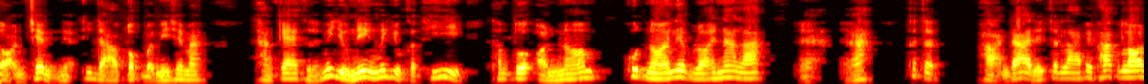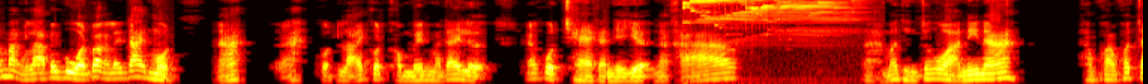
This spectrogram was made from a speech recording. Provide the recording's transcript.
ก่อนเช่นเนี่ยที่ดาวตกแบบนี้ใช่ไหมทางแก้คือไม่อยู่นิ่งไม่อยู่กับที่ทำตัวอ่อนน้อม พูดน้อยเรียบร้อยน่ารักอ่านะก็จะผ่านได้เดี๋ยวจะลาไปพักร้อนบ้างลาไปบวชบ้างอะไรได้หมดนะนะกดไลค์กดคอมเมนต์มาได้เลย แล้วกดแชร์กันเยอะๆนะครับอ่ามาถึงจังหวะนี้นะทำความเข้าใจ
